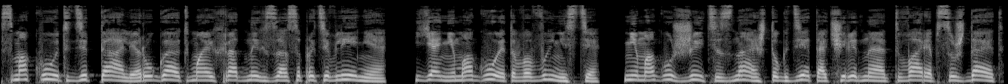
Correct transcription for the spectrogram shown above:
смакуют детали, ругают моих родных за сопротивление. Я не могу этого вынести, не могу жить, зная, что где-то очередная тварь обсуждает.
